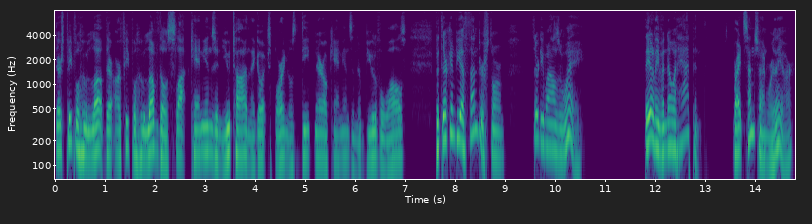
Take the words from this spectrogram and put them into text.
there's people who love, there are people who love those slot canyons in Utah and they go exploring those deep, narrow canyons and their beautiful walls. But there can be a thunderstorm 30 miles away. They don't even know it happened. Bright sunshine where they are.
